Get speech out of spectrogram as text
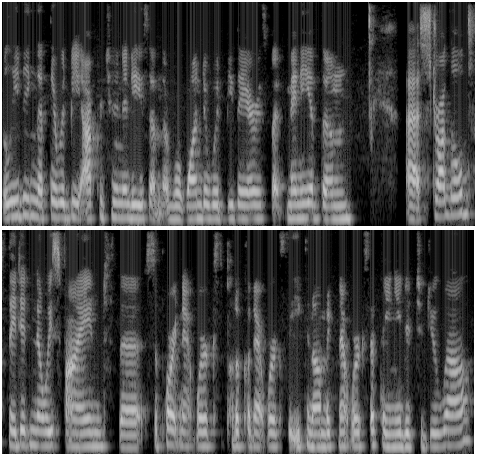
believing that there would be opportunities and that Rwanda would be theirs. But many of them uh, struggled. They didn't always find the support networks, political networks, the economic networks that they needed to do well.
